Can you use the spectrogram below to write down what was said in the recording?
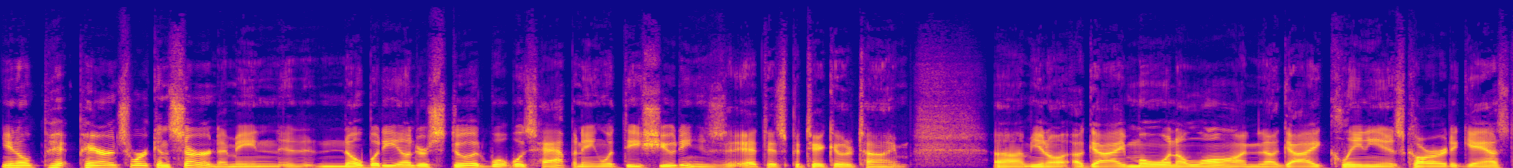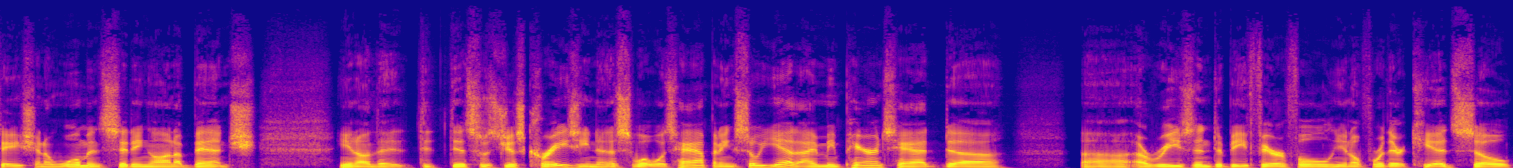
you know, p- parents were concerned. I mean, nobody understood what was happening with these shootings at this particular time. Um, you know, a guy mowing a lawn, a guy cleaning his car at a gas station, a woman sitting on a bench. You know, the, the, this was just craziness what was happening. So yeah, I mean, parents had. Uh, uh, a reason to be fearful, you know, for their kids. So,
